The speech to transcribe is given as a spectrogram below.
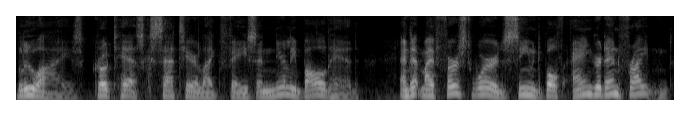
blue eyes, grotesque, satyr-like face, and nearly bald head, and at my first words seemed both angered and frightened.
